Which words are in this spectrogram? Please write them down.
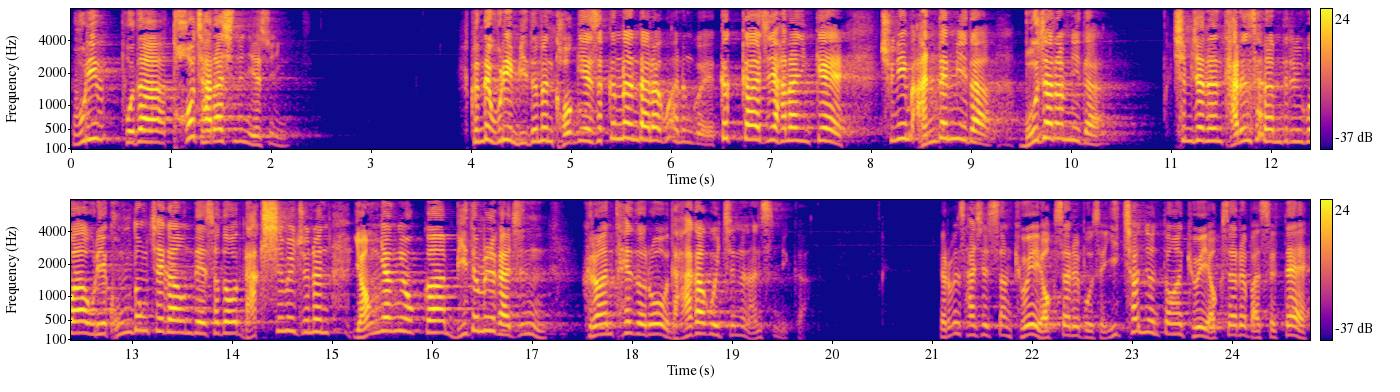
우리보다 더 잘하시는 예수님. 그런데 우리 믿음은 거기에서 끝난다라고 하는 거예요. 끝까지 하나님께 주님 안 됩니다. 모자랍니다. 심지어는 다른 사람들과 우리의 공동체 가운데에서도 낙심을 주는 영향력과 믿음을 가진 그러한 태도로 나아가고 있지는 않습니까? 여러분 사실상 교회 역사를 보세요. 2000년 동안 교회 역사를 봤을 때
